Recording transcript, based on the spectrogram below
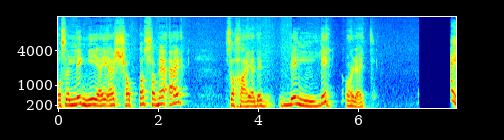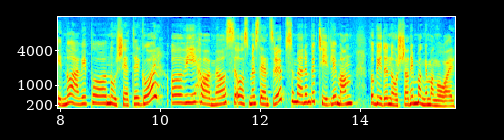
Og så lenge jeg er såpass som jeg er, så har jeg det veldig ålreit. Hei, nå er vi på Nordseter gård, og vi har med oss Åsmund Stensrup, som er en betydelig mann på bydel Nordstrand i mange, mange år.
